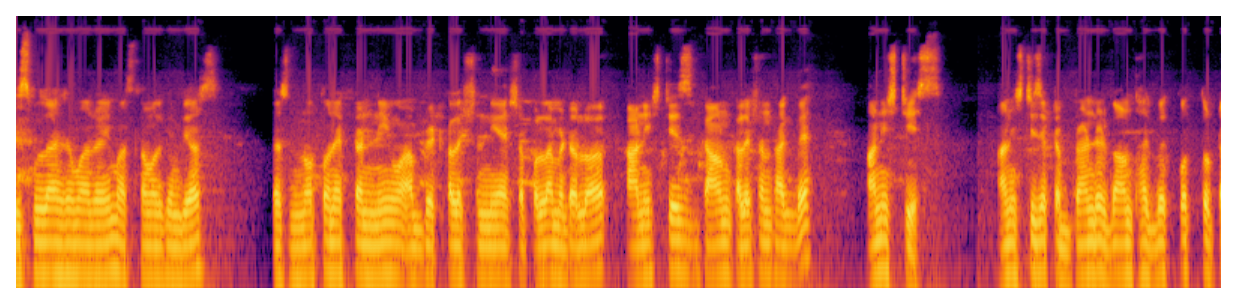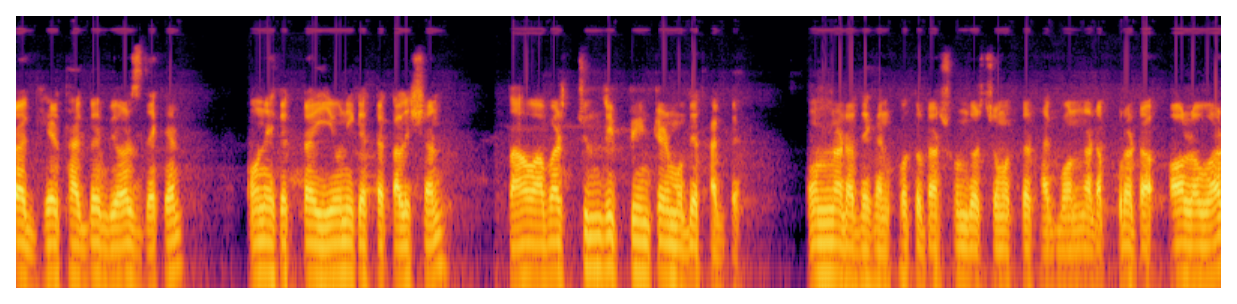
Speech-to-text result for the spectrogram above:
বিসমুল্লাহ রহমান রহিম, আসসালামু আলাইকুম বিয়ার্স নতুন একটা নিউ আপডেট কালেকশন নিয়ে এসে পড়লাম। এটা হলো আনস্টিচ গাউন কালেকশন থাকবে। আনস্টিচ আনস্টিচ একটা ব্র্যান্ডের গাউন থাকবে, কতটা ঘের থাকবে বিয়ার্স দেখেন। অনেক একটা ইউনিক একটা কালেকশন তাও আবার চুন্দ্রি প্রিন্টের মধ্যে থাকবে। অন্যটা দেখেন কতটা সুন্দর, চমৎকার থাকবে। অন্যটা পুরোটা অল ওভার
